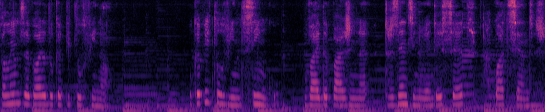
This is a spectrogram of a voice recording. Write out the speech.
Falemos agora do capítulo final. O capítulo 25 vai da página 397 a 400.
